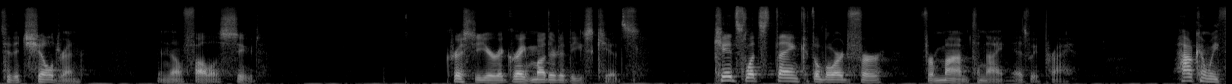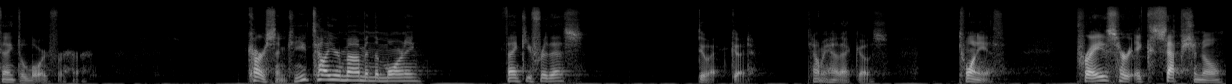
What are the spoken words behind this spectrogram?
to the children, and they'll follow suit. Christy, you're a great mother to these kids. Kids, let's thank the Lord for, for mom tonight as we pray. How can we thank the Lord for her? Carson, can you tell your mom in the morning, thank you for this? Do it. Good. Tell me how that goes. 20th, praise her exceptional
